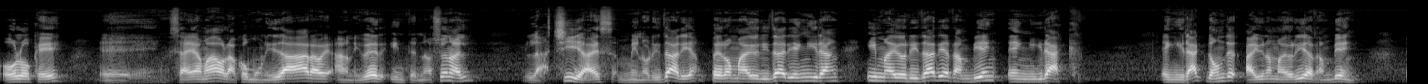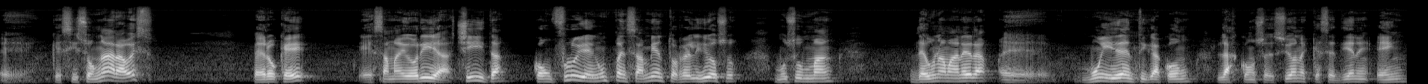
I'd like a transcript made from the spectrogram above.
o lo que eh, se ha llamado la comunidad árabe a nivel internacional. La chía es minoritaria, pero mayoritaria en Irán y mayoritaria también en Irak. En Irak, donde hay una mayoría también eh, que sí son árabes, pero que esa mayoría chiita confluye en un pensamiento religioso musulmán de una manera eh, muy idéntica con las concepciones que se tienen en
